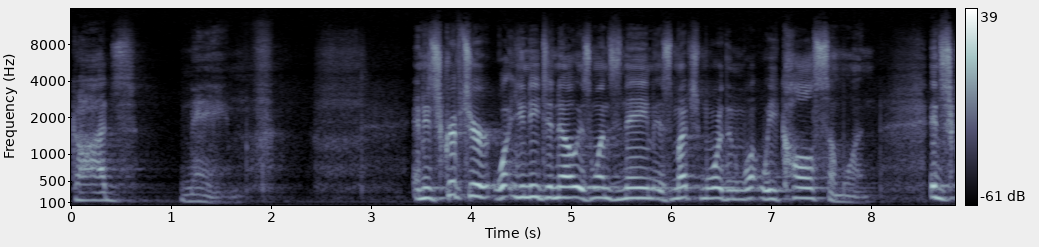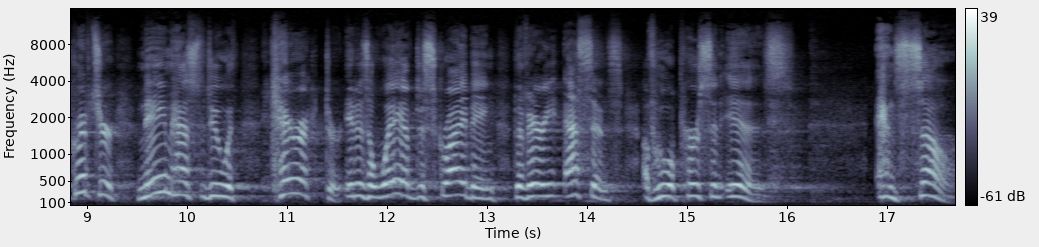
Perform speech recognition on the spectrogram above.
God's name. And in Scripture, what you need to know is one's name is much more than what we call someone. In Scripture, name has to do with character, it is a way of describing the very essence of who a person is. And so,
